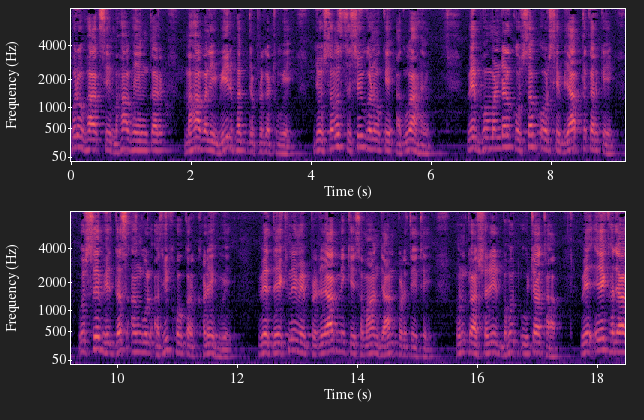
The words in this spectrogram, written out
पूर्व भाग से महाभयंकर महाबली वीरभद्र प्रकट हुए, जो समस्त शिवगणों के अगुआ हैं। वे भूमंडल को सब ओर से व्याप्त करके उससे भी दस अंगुल अधिक होकर खड़े हुए। वे देखने में प्रलयाग्नि के समान जान पड़ते थे। उनका शरीर बहुत ऊँचा था। वे एक हज़ार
